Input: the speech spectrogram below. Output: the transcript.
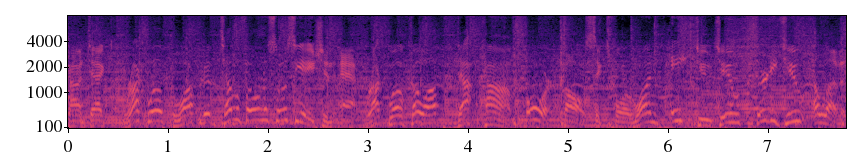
contact Rockwell Cooperative Telephone Association at rockwellcoop.com or call 641 822 32 11.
